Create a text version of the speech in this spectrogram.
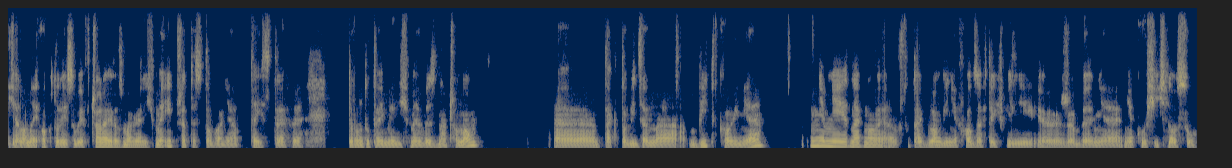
zielonej, o której sobie wczoraj rozmawialiśmy i przetestowania tej strefy, którą tutaj mieliśmy wyznaczoną. E, tak to widzę na Bitcoinie. Niemniej jednak, no ja już tutaj w longi nie wchodzę w tej chwili, e, żeby nie, nie kusić losu.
